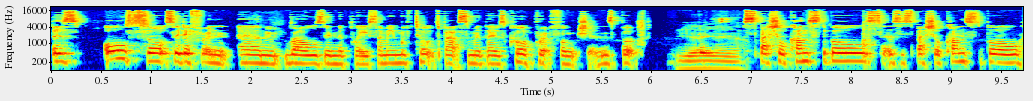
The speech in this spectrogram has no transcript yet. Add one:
there's all sorts of different um, roles in the police. I mean, we've talked about some of those corporate functions, but Yeah, yeah, yeah. special constables. As a special constable,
